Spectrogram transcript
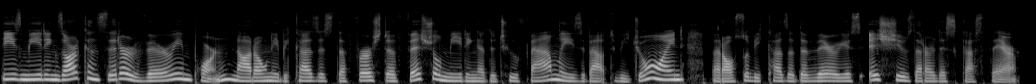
these meetings are considered very important, not only because it's the first official meeting of the two families about to be joined, but also because of the various issues that are discussed there.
